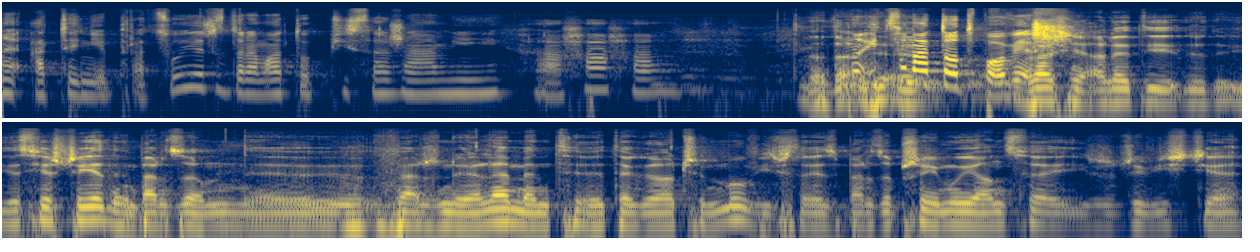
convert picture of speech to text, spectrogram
E, A ty nie pracujesz z dramatopisarzami? Ha, ha, ha. To- No i co na to odpowiesz? Właśnie, ale jest jeszcze jeden bardzo e, ważny element e, tego, o czym mówisz. To jest bardzo przejmujące i rzeczywiście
